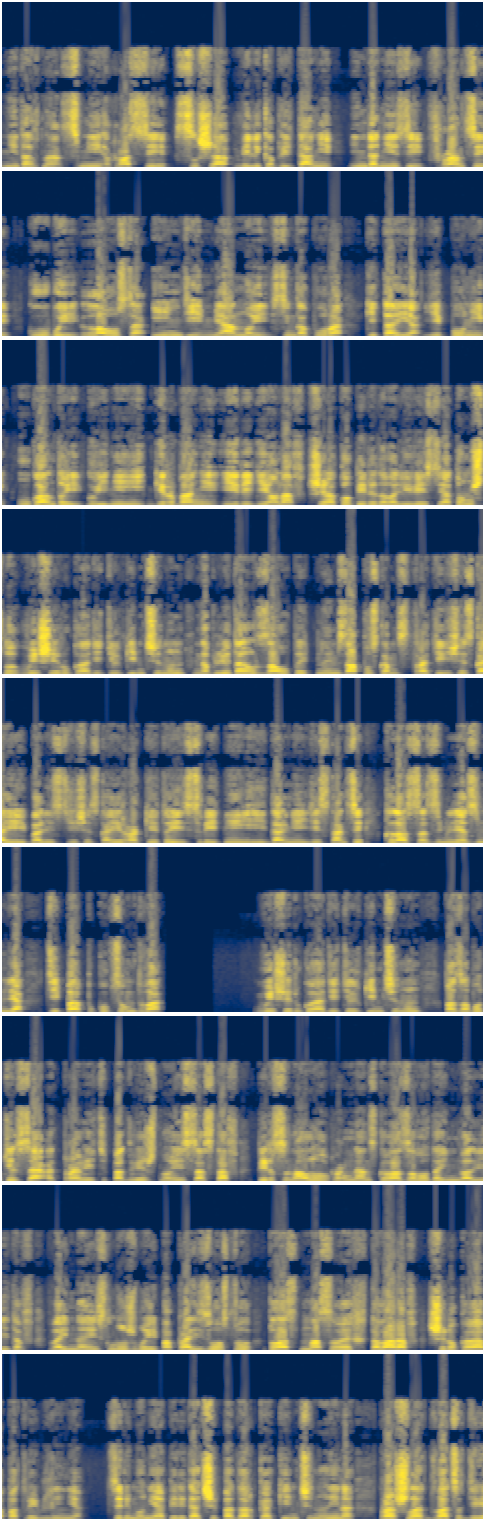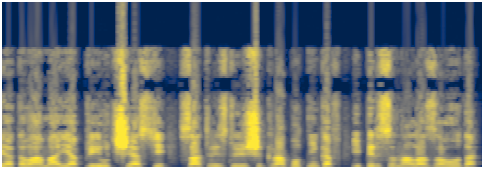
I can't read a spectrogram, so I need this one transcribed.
Недавно СМИ России, США, Великобритании, Индонезии, Франции, Кубы, Лаоса, Индии, Мьянмы, Сингапура, Китая, Японии, Уганды, Гвинеи, Германии и регионов широко передавали вести о том, что высший руководитель Ким Чен Ун наблюдал за опытным запуском стратегической баллистической ракеты средней и дальней дистанции класса Земля-Земля типа Пукуксон-2. Высший руководитель Ким Чен Ун позаботился отправить подвижной состав персоналу Рангнанского завода инвалидов военной службы по производству пластмассовых товаров широкого потребления. Церемония передачи подарка Ким Чен Уна прошла 29 мая при участии соответствующих работников и персонала завода.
